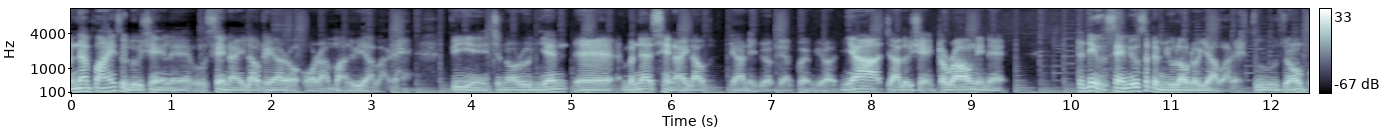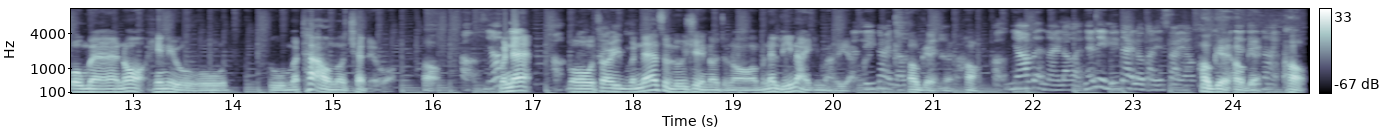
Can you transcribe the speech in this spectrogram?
မနက်ပိုင်းဆိုလို့ရှိရင်လည်းဟို10နာရီလောက်တည်းကတော့ order မှာလို့ရပါတယ် ပြီးရင်ကျွန်တော်တို့ညအဲမနက်10နာရီလောက်ကြာနေပြီးတော့ပြန်ဖွင့်ပြီးတော့ညကြာလို့ရှိရင် round အနေနဲ့တနေ့ကို10မျိုး17မျိုးလောက်တော့ရပါတယ်သူကျွန်တော်ပုံမှန်တော့ဟင်းတွေကိုဟိုမထက်အောင်တော့ချက်တယ်ပေါ့ဟုတ်ဟုတ်ညမနက်ဟို sorry မနက်ဆိုလို့ရှိရင်တော့ကျွန်တော်မနက်4နာရီဒီမှာရပါ၄နိုင်လောက်ဟုတ်ကဲ့ဟုတ်ဟုတ်ညဘက်နိုင်လောက်ကညနေ၄နိုင်လောက်ကနေစရောက်ဟုတ်ကဲ့ဟုတ်ကဲ့ဟုတ်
